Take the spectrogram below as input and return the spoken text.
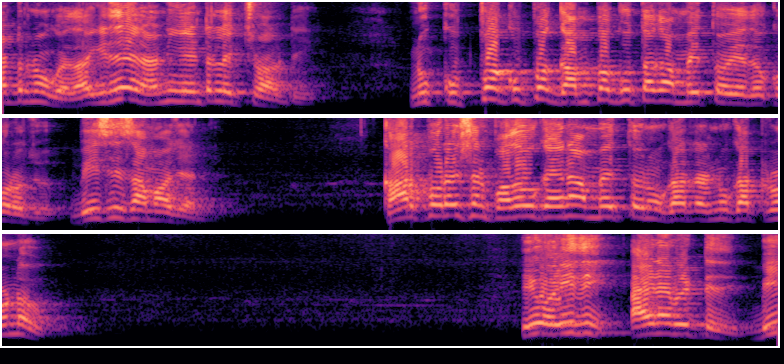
అంటున్నావు కదా ఇదేనా నీ ఇంటలెక్చువాలిటీ నువ్వు కుప్ప కుప్ప గంప గుత్తగా అమ్మేస్తావు ఏదో ఒక రోజు బీసీ సమాజాన్ని. కార్పొరేషన్ పదవికైనా అమ్మేస్తావు నువ్వు నువ్వు అట్లా ఉండవు. ఇగో ఇది ఆయన పెట్టింది. బీ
